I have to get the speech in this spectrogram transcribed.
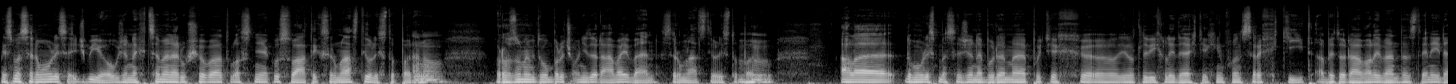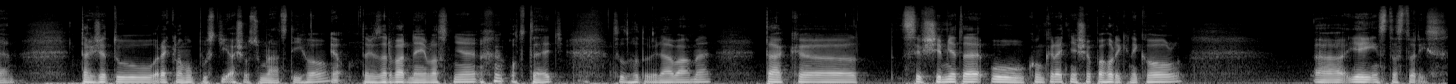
my jsme se domluvili s HBO, že nechceme narušovat vlastně jako svátek 17. listopadu. Ano rozumím tomu, proč oni to dávají ven 17. listopadu, mm-hmm. ale domluvili jsme se, že nebudeme po těch eh, jednotlivých lidech, těch influencerech chtít, aby to dávali ven ten stejný den. Takže tu reklamu pustí až 18. Jo. Takže za dva dny vlastně od teď, co toho to vydáváme, tak uh, si všimněte u konkrétně Shopa Hodik Nicole uh, její Insta Stories,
